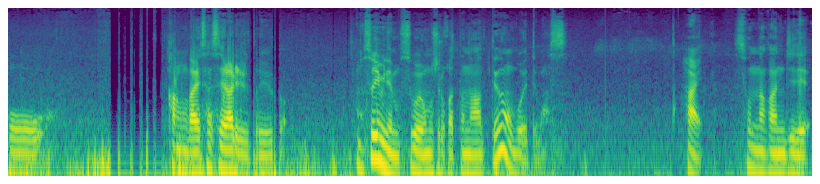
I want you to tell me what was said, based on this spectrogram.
こう考えさせられるというか。そういう意味でもすごい面白かったなっていうのを覚えてます。はい。そんな感じで、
